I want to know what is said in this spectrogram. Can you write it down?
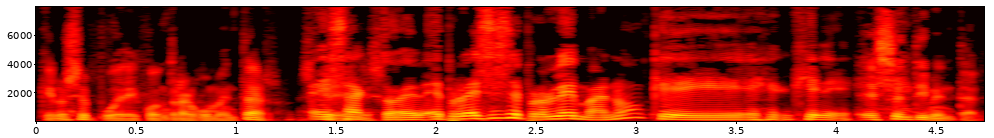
que no se puede contraargumentar. Es Exacto. Es, ese es el problema, ¿no? Que, que- es sentimental.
